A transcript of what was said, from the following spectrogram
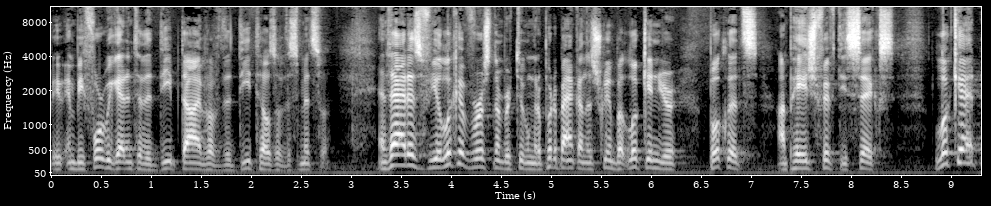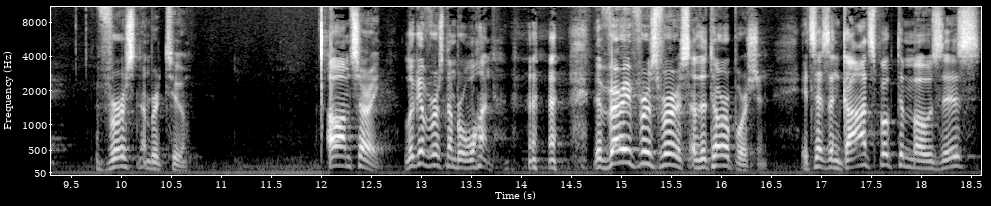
and before we get into the deep dive of the details of this mitzvah. And that is, if you look at verse number two, I'm going to put it back on the screen, but look in your booklets on page 56. Look at verse number two. Oh, I'm sorry. Look at verse number one. the very first verse of the Torah portion. It says, And God spoke to Moses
